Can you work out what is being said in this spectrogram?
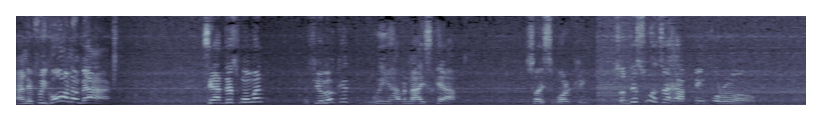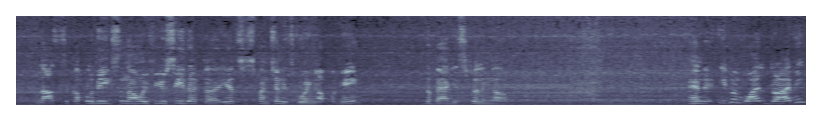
And if we go on the back, see at this moment, if you look at, we have a nice gap. So it's working. So this was uh, happening for uh, last couple of weeks. Now if you see that uh, air suspension is going up again, the bag is filling up. And even while driving,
